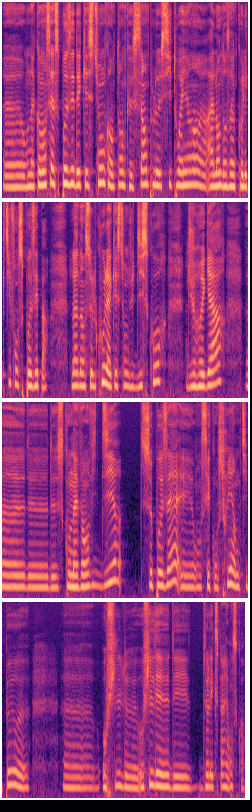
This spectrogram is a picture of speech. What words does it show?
On a commencé à se poser des questions qu'en tant que simple citoyen allant dans un collectif, on ne se posait pas. Là, d'un seul coup, la question du discours, du regard, de, ce qu'on avait envie de dire se posait et on s'est construit un petit peu euh, euh, au fil de, de l'expérience. quoi.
